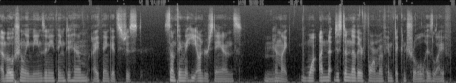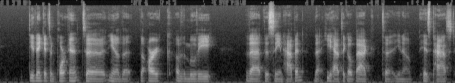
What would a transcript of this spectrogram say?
emotionally means anything to him. I think it's just something that he understands Mm. and like one, an, just another form of him to control his life. Do you think it's important to, you know, the, the arc of the movie that this scene happened? That he had to go back to, you know, his past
